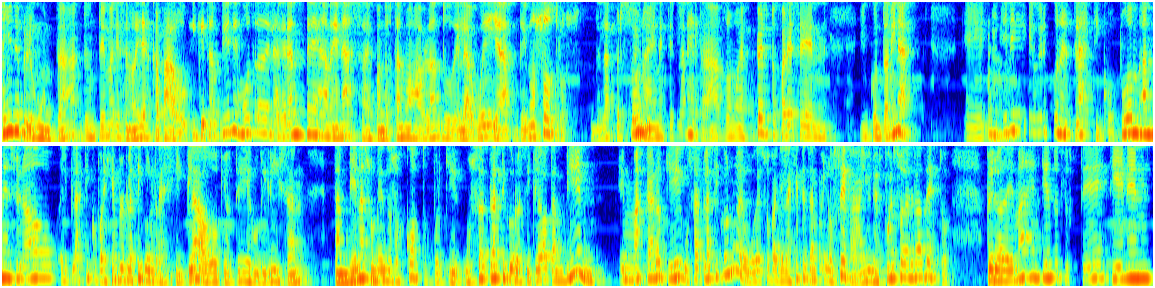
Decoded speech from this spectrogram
Hay una pregunta de un tema que se me había escapado y que también es otra de las grandes amenazas cuando estamos hablando de la huella de nosotros, de las personas en este planeta. Somos expertos, parecen, en contaminar. Eh, y tiene que ver con el plástico. Tú has mencionado el plástico, por ejemplo, el plástico reciclado que ustedes utilizan, también asumiendo esos costos, porque usar plástico reciclado también es más caro que usar plástico nuevo, eso para que la gente también lo sepa, hay un esfuerzo detrás de esto. Pero además entiendo que ustedes tienen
